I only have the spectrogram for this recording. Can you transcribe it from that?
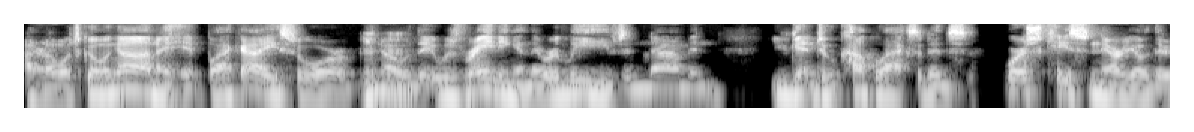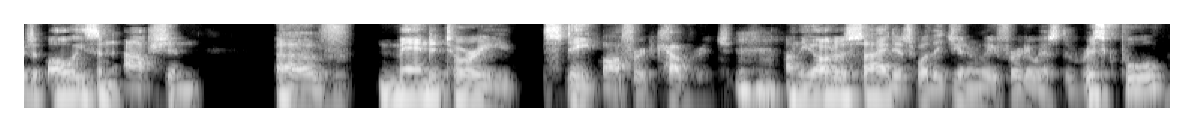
I don't know what's going on. I hit black ice, or you know, Mm-hmm. it was raining and there were leaves, and um, and you get into a couple accidents. Worst case scenario, there's always an option of mandatory state offered coverage. Mhm. On the auto side, it's what they generally refer to as the risk pool.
